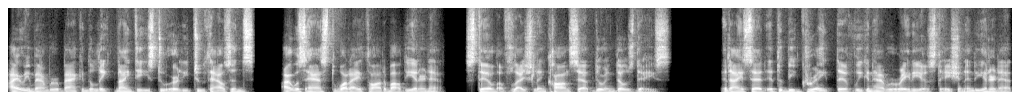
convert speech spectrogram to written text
I remember back in the late 90s to early 2000s, I was asked what I thought about the internet, still a fledgling concept during those days. And I said it would be great if we can have a radio station in the internet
